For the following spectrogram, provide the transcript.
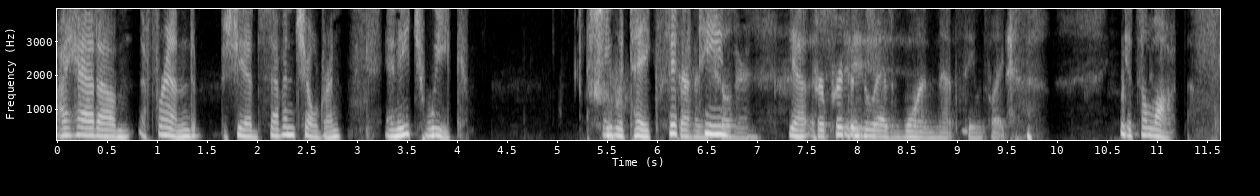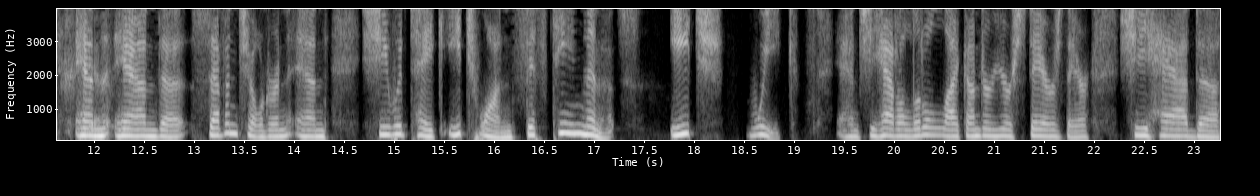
i had um, a friend she had seven children, and each week she would take 15 seven children. Yeah. For a person who has one, that seems like it's a lot. And yes. and uh, seven children and she would take each one 15 minutes each week and she had a little like under your stairs there she had uh,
